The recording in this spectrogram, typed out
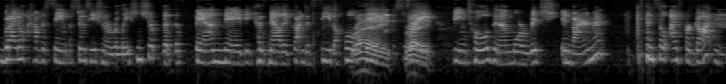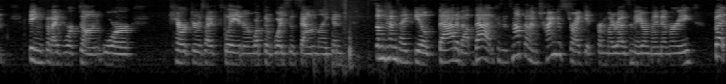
but i don't have the same association or relationship that the fan may because now they've gotten to see the whole thing the story right. being told in a more rich environment and so i've forgotten things that i've worked on or characters I've played or what the voices sound like. And sometimes I feel bad about that because it's not that I'm trying to strike it from my resume or my memory, but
